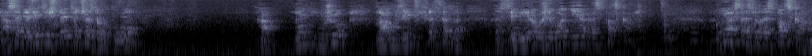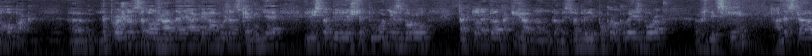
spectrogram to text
Já jsem věřící 46 roků a můžu vám říct, že jsem si vírou život nijak nespackal. Nijak jsem si ho nespackal, naopak. E, neprožil jsem ho v žádné nějaké náboženské nudě. I když jsme byli ještě původně zboru, tak to nebyla taky žádná nuda. My jsme byli pokrokový sbor vždycky a dneska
